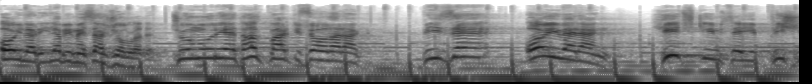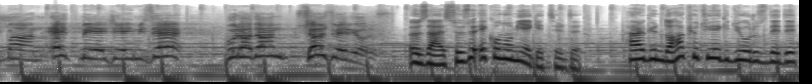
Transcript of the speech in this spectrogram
oylarıyla bir mesaj yolladı. Cumhuriyet Halk Partisi olarak bize oy veren hiç kimseyi pişman etmeyeceğimize buradan söz veriyoruz. Özel sözü ekonomiye getirdi. Her gün daha kötüye gidiyoruz dedi,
